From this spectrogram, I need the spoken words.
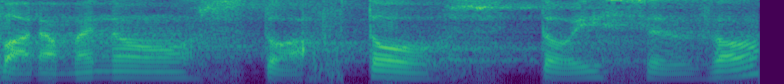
Παραμένω στο αυτό, στο είσαι εδώ.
